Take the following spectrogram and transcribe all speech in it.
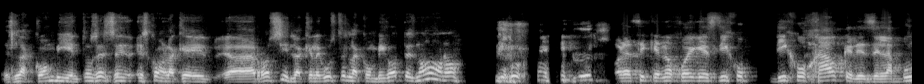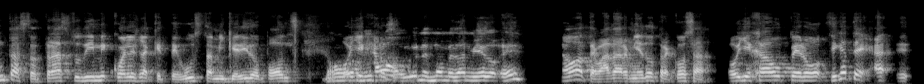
Es la combi, entonces es, como la que a Rosy, la que le gusta es la con bigotes, ¿no? no? Ahora sí que no juegues, dijo, dijo Jao que desde la punta hasta atrás, tú dime cuál es la que te gusta, mi querido Pons. No, Oye, Los aviones no me dan miedo, ¿eh? No, te va a dar miedo otra cosa. Oye, Jau, pero fíjate, ah, eh,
